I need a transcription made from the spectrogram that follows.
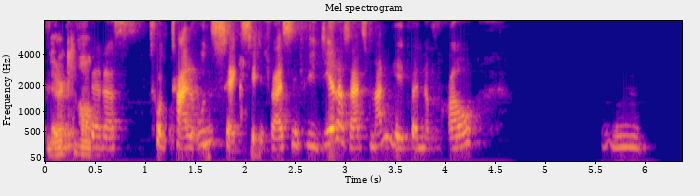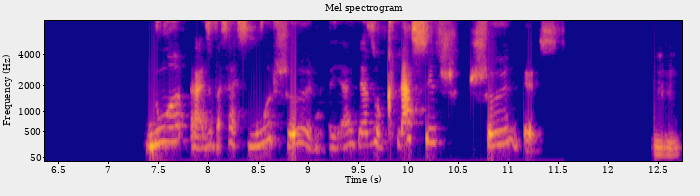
ja, mich wäre das total unsexy. Ich weiß nicht, wie dir das als Mann geht, wenn eine Frau nur, also was heißt nur schön, ja, ja so klassisch schön ist. Mhm.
